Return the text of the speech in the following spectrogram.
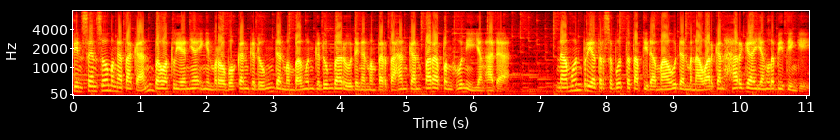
Vincenzo mengatakan bahwa kliennya ingin merobohkan gedung dan membangun gedung baru dengan mempertahankan para penghuni yang ada. Namun pria tersebut tetap tidak mau dan menawarkan harga yang lebih tinggi.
